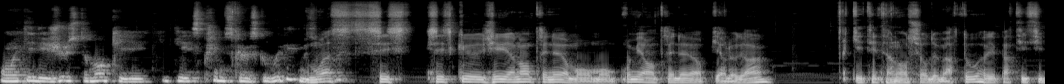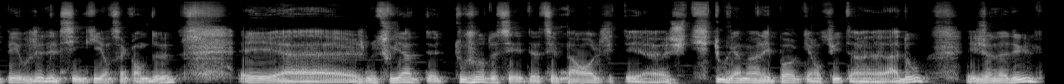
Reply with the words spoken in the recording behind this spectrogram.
ont été des jeux justement qui, qui, qui expriment ce que, ce que vous dites. Moi, c'est ce que j'ai un entraîneur, mon, mon premier entraîneur, Pierre Legrain, qui était un lanceur de marteau, avait participé au jeu d'Helsinki en 52 et euh, je me souviens toujours de ces de ces paroles. J'étais euh, tout gamin à l'époque et ensuite euh, ado et jeune adulte,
